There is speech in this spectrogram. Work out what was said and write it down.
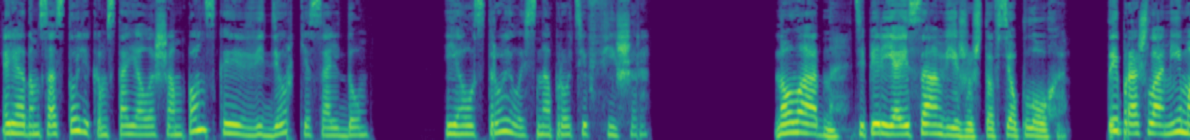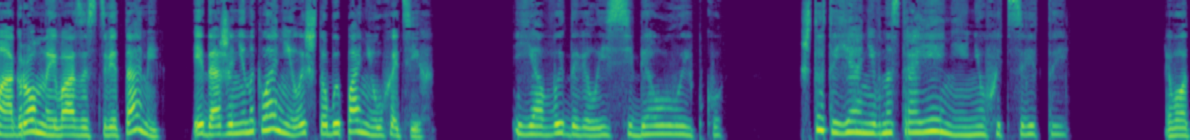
Рядом со столиком стояло шампанское в ведерке со льдом. Я устроилась напротив Фишера. «Ну ладно, теперь я и сам вижу, что все плохо. Ты прошла мимо огромной вазы с цветами и даже не наклонилась, чтобы понюхать их». Я выдавила из себя улыбку. Что-то я не в настроении нюхать цветы. «Вот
